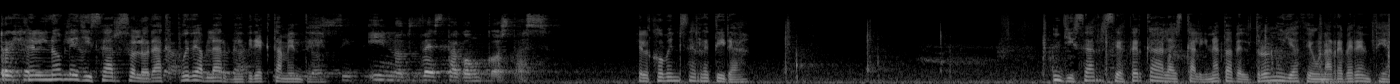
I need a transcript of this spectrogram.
El noble Gisar Solorak puede hablarme directamente. El joven se retira. Gisar se acerca a la escalinata del trono y hace una reverencia.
